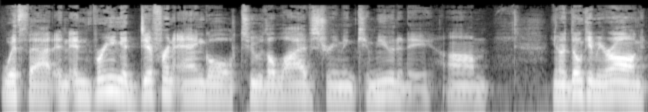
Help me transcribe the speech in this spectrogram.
with that and, and bringing a different angle to the live streaming community. Um, you know, don't get me wrong.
